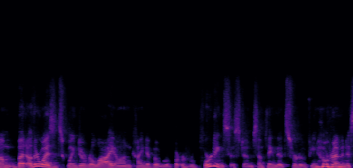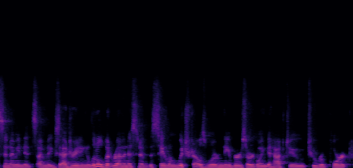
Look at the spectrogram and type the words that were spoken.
Um, but otherwise, it's going to rely on kind of a, re- a, reporting system, something that's sort of you know reminiscent. I mean, it's I'm exaggerating a little, but reminiscent of the Salem witch trials, where neighbors are going to have to to report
